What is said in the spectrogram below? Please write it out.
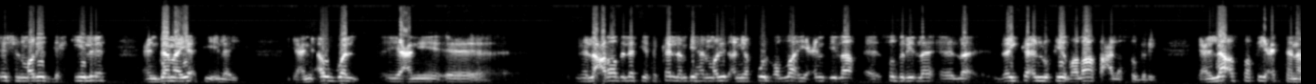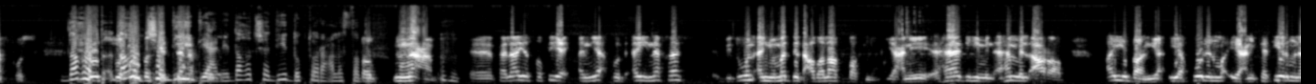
إيش المريض بيحكي له؟ عندما يأتي إليه. يعني اول يعني آه من الأعراض التي يتكلم بها المريض أن يقول والله عندي لا صدري لا لا زي كانه في ضلاط على صدري. يعني لا أستطيع التنفس. ضغط ضغط شديد التنفس. يعني ضغط شديد دكتور على الصدر. نعم. آه فلا يستطيع أن يأخذ أي نفس بدون أن يمدد عضلات بطنه. يعني هذه من أهم الأعراض. أيضا يقول. يعني كثير من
